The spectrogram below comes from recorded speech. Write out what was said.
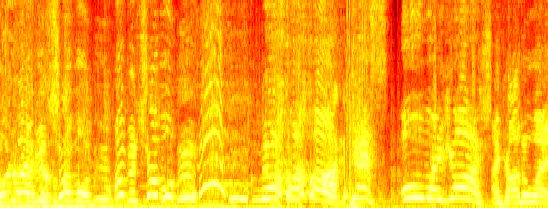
What do I I'm in trouble! I'm in trouble! no! Yes! Oh my gosh! I got away.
